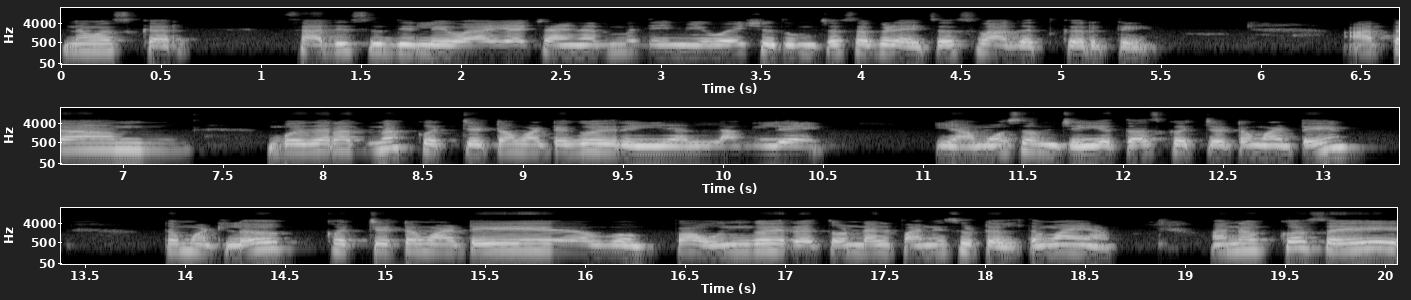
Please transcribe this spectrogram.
नमस्कार. साधे सुधी लेवा या चॅनलमध्ये मी वैश्य तुमचं सगळ्याचं स्वागत करते. आता बाजारात ना कच्चे टमाटे गैरे यायला लागले. या मोसमचे येतात कच्चे टमाटे. तर म्हटलं कच्चे टमाटे पाहून गैर तोंडाला पाणी सुटल तर माया. आणि कसं आहे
